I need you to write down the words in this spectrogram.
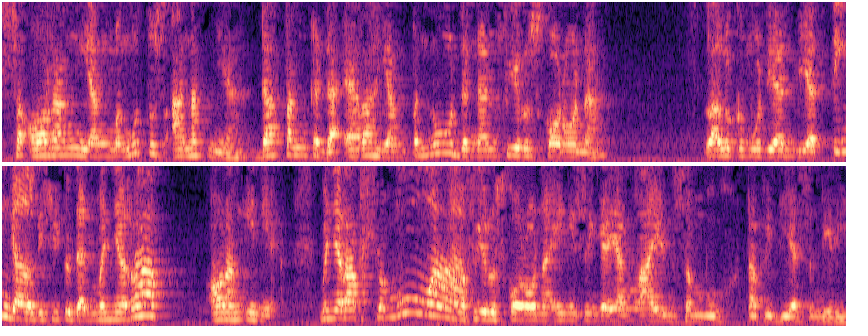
seorang yang mengutus anaknya datang ke daerah yang penuh dengan virus corona, lalu kemudian dia tinggal di situ dan menyerap orang ini, menyerap semua virus corona ini sehingga yang lain sembuh, tapi dia sendiri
